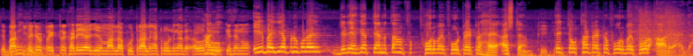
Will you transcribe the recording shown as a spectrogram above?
ਤੇ ਬਾਕੀ ਜਿਹੜੇ ਟਰੈਕਟਰ ਖੜੇ ਆ ਜੇ ਮੰਨ ਲਾ ਕੋਈ ਟਰਾਲੀਆਂ ਟਰੋਲੀਆਂ ਤੇ ਉਹ ਤੋਂ ਕਿਸੇ ਨੂੰ ਇਹ ਬਾਈ ਜੀ ਆਪਣੇ ਕੋਲੇ ਜਿਹੜੇ ਹੈਗੇ ਤਿੰਨ ਤਾਂ 4x4 ਟਰੈਕਟਰ ਹੈ ਇਸ ਟਾਈਮ। ਤੇ ਚੌਥਾ ਟਰੈਕਟਰ 4x4 ਆ ਰਿਹਾ ਹੈਗਾ।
